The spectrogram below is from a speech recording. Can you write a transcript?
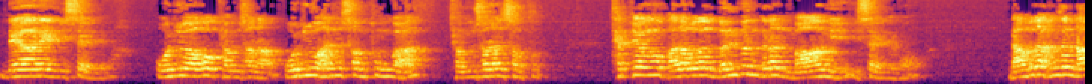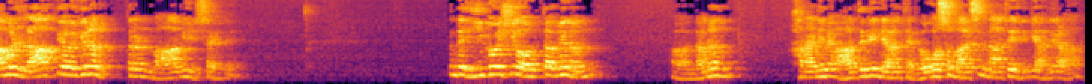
내 안에 있어야 돼요. 온유하고 겸손한 온유한 성품과 겸손한 성품, 태평양 바다보다 넓은 그런 마음이 있어야 되고 나보다 항상 남을 낫게 여기는 그런 마음이 있어야 돼요. 근데 이것이 없다면은 어, 나는 하나님의 아들이 내한테 로고스 말씀이 나한테 있는 게 아니라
